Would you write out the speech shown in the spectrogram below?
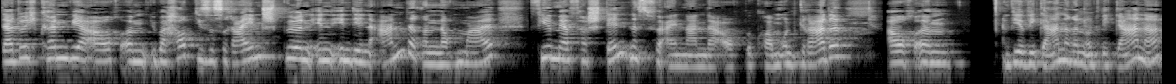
dadurch können wir auch ähm, überhaupt dieses Reinspüren in, in den anderen nochmal viel mehr Verständnis füreinander auch bekommen. Und gerade auch ähm, wir Veganerinnen und Veganer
